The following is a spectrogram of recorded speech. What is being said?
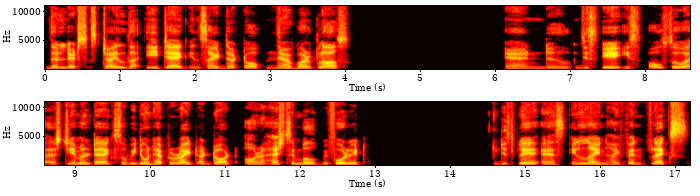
Then let's style the a tag inside the top navbar class and uh, this a is also a html tag so we don't have to write a dot or a hash symbol before it. Display as inline hyphen flex.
